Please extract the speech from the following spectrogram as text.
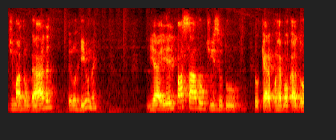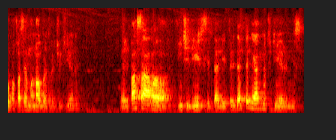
de madrugada pelo rio, né? E aí ele passava o diesel do, do que era pro rebocador para fazer manobra durante o dia, né? Ele passava 20 litros, 30 litros, ele deve ter ganhado muito dinheiro nisso.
